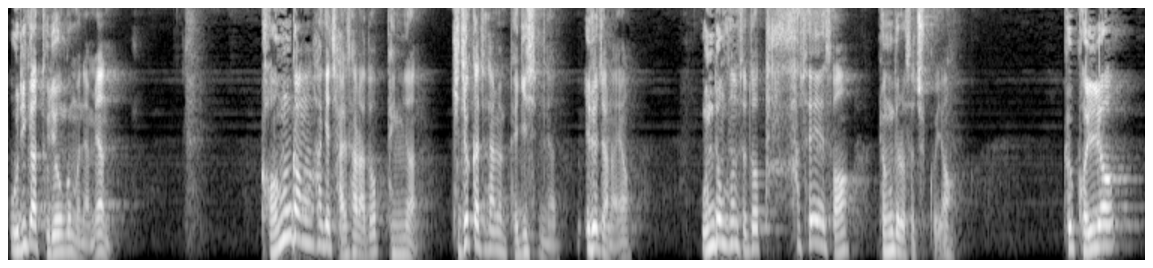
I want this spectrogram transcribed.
우리가 두려운 건 뭐냐면 건강하게 잘 살아도 100년, 기적까지 살면 120년 이러잖아요. 운동선수도 다 쇠해서 병들어서 죽고요. 그 권력,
